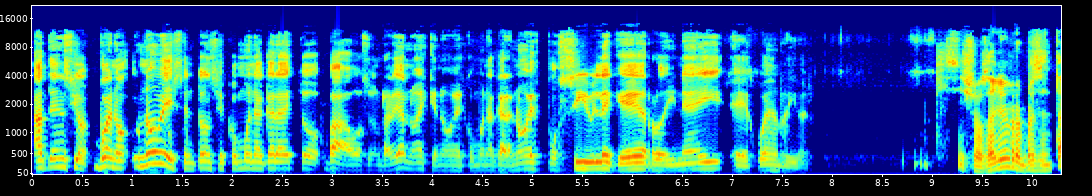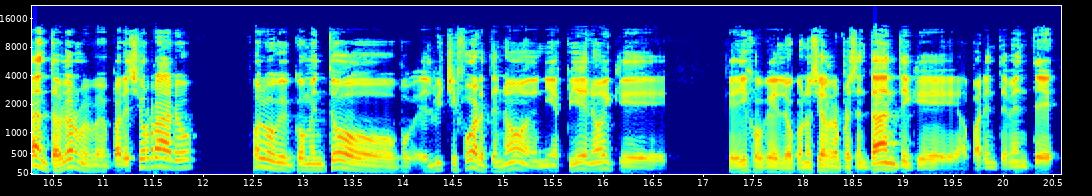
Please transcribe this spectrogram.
atención. Bueno, ¿no ves entonces con buena cara esto? Va, vos en realidad no es que no ves con buena cara, no es posible que Rodinei eh, juegue en River. ¿Qué sé yo? Salió el representante a hablar, me, pareció raro. Fue algo que comentó el Bichi Fuerte, ¿no? En ESPN hoy que que dijo que lo conocía el representante y que aparentemente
